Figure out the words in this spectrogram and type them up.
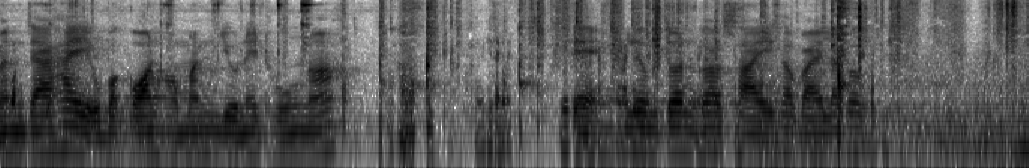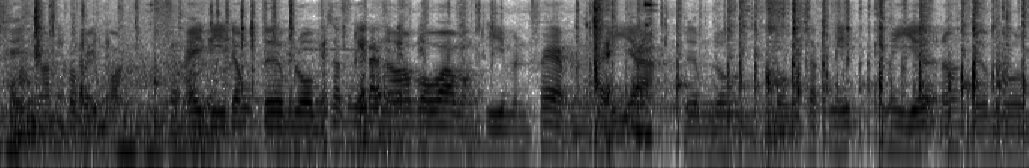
มันจะให้อุปกรณ์ของมันอยู่ในถุงเนาะแต่เริ่มต้นก็ใส่เข้าไปแล้วก็ไขน็อตเข้าไปก่อน ให้ดีต้องเติมลมสักนิดเนาะเพราะว่าบางทีมันแฟบมันใส่ยากเติมลมลมสักนิดไม่เยอะเนาะเติมลม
